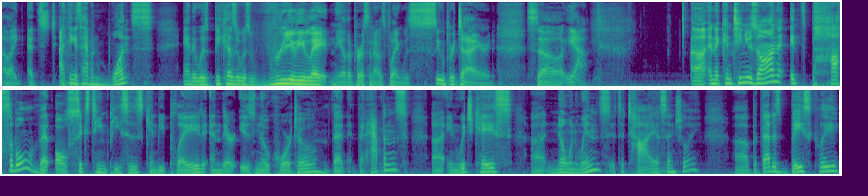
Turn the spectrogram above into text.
like. It's I think it's happened once, and it was because it was really late, and the other person I was playing was super tired. So yeah. Uh, and it continues on. It's possible that all 16 pieces can be played, and there is no quarto that that happens. Uh, in which case, uh, no one wins. It's a tie essentially. Uh, but that is basically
